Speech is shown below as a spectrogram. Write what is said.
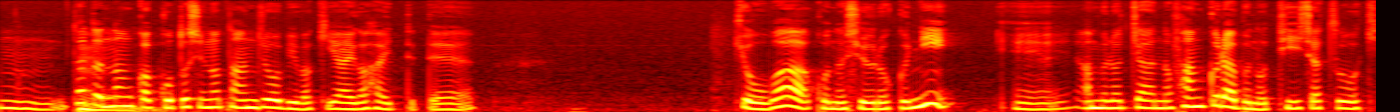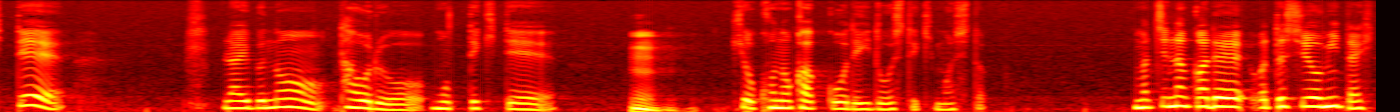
うん、ただなんか今年の誕生日は気合が入ってて今日はこの収録にえー安室、ちゃんのファンクラブの T シャツを着てライブのタオルを持ってきてうん。今日この格好で移動してきました。街中で私を見た人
